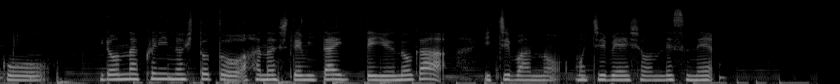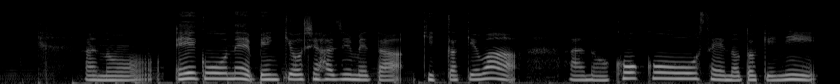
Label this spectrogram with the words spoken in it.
こういろんな国の人と話してみたいっていうのが一番のモチベーションですね。あの英語をね勉強し始めたきっかけはあの高校生の時に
